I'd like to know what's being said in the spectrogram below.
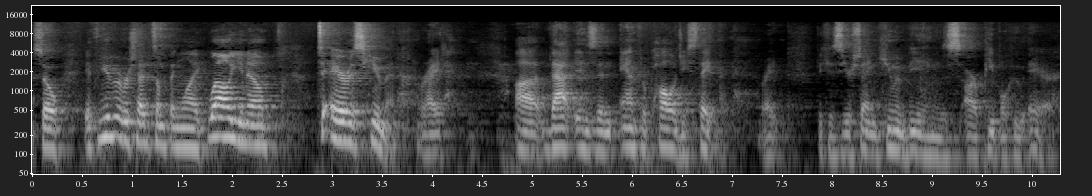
So if you've ever said something like, well, you know, to err is human, right? uh, that is an anthropology statement, right? Because you're saying human beings are people who err.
